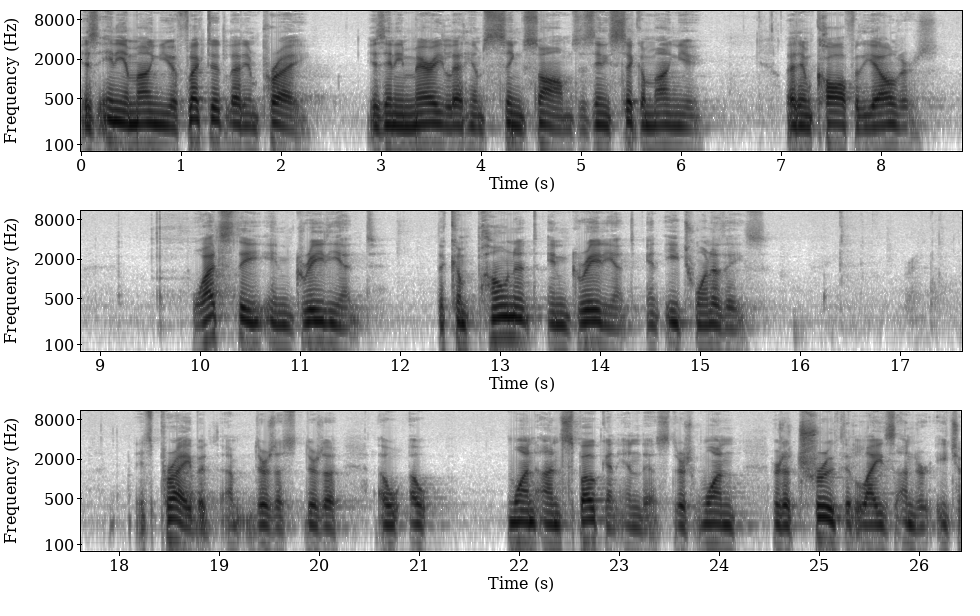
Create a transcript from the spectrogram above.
Is any among you afflicted? Let him pray. Is any merry? Let him sing psalms. Is any sick among you? Let him call for the elders. What's the ingredient, the component ingredient in each one of these? it's pray, but um, there's a there's a, a, a, one unspoken in this. There's one there's a truth that lays under each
